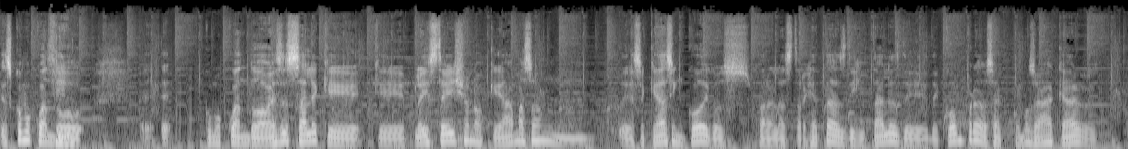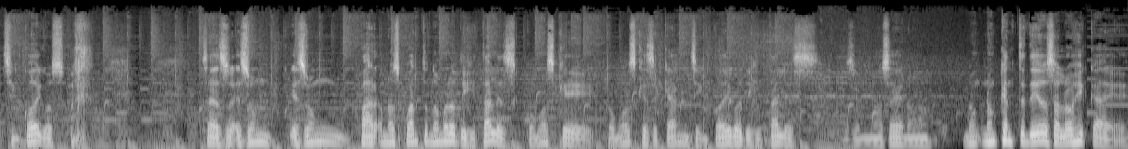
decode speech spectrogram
Es como cuando, eh, eh, como cuando a veces sale que, que PlayStation o que Amazon eh, se queda sin códigos para las tarjetas digitales de, de compra. O sea, ¿cómo se van a quedar sin códigos? o sea, es, es un, es un par- unos cuantos números digitales. ¿Cómo es que, cómo es que se quedan sin códigos digitales? Sea, no sé, no, nu- nunca he entendido esa lógica de,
